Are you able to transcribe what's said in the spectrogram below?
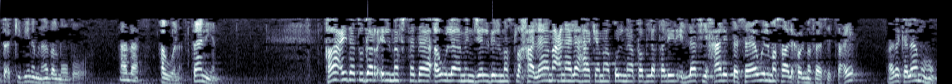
متأكدين من هذا الموضوع. هذا أولا. ثانيا قاعدة درء المفسدة أولى من جلب المصلحة لا معنى لها كما قلنا قبل قليل إلا في حال تساوي المصالح والمفاسد صحيح؟ هذا كلامهم.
